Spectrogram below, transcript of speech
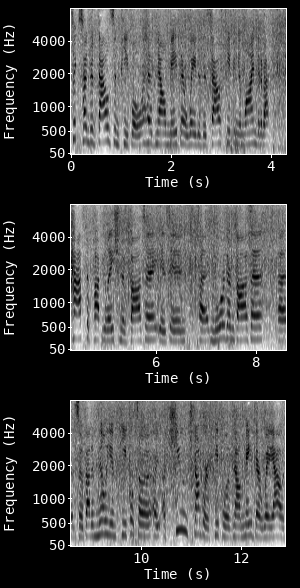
600,000 people have now made their way to the south, keeping in mind that about half the population of Gaza is in uh, northern Gaza. Uh, so about a million people. So a, a, huge number of people have now made their way out,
